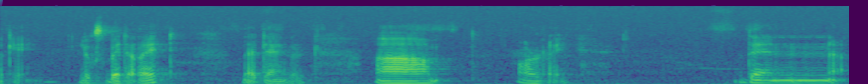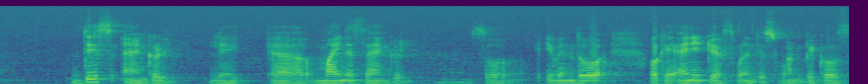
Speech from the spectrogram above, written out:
Okay. Looks better right? That angle. Um, all right. Then this angle like uh, minus angle. So even though okay I need to explain this one because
